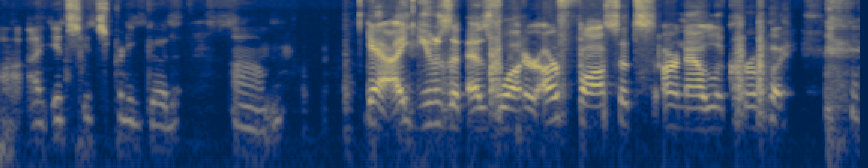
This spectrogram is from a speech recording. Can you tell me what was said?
Uh, I, it's it's pretty good. Um Yeah, I use it as water. Our faucets are now Lacroix.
